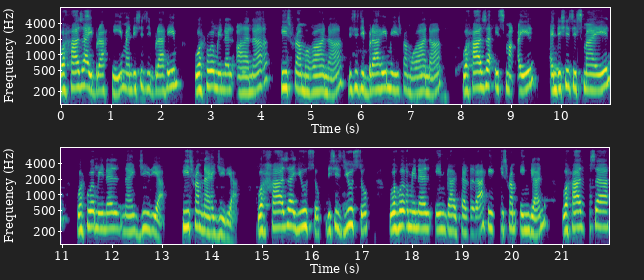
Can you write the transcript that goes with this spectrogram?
Wahaza Ibrahim. And this is Ibrahim. Wahua minal Ana. He is from Ghana. This is Ibrahim. He is from Ghana. Wahaza Ismail. And this is Ismail. Wahua minal Nigeria. He is from Nigeria. Wahaza Yusuf. This is Yusuf. وهو من Inglaterra. He is from England. وهذا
